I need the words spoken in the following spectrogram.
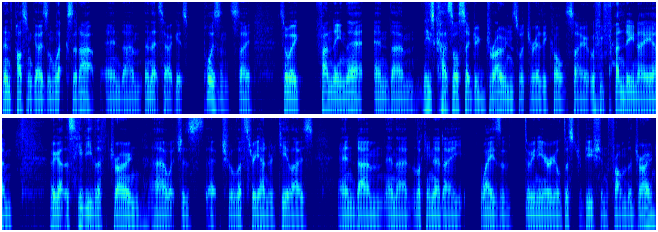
then the possum goes and licks it up, and um, and that's how it gets poisoned. So so we're funding that, and um, these guys also do drones, which are really cool. So we're funding a. Um, we've got this heavy lift drone, uh, which is actual lift 300 kilos, and um, and they're looking at a ways of doing aerial distribution from the drone.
